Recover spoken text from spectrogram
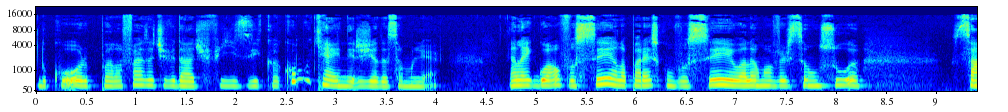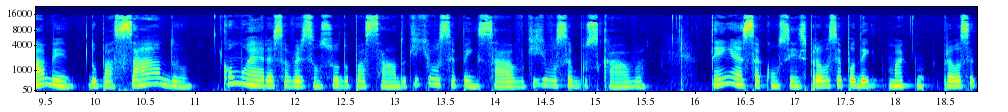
do corpo, ela faz atividade física. Como que é a energia dessa mulher? Ela é igual você? Ela parece com você? Ou ela é uma versão sua, sabe, do passado? Como era essa versão sua do passado? O que, que você pensava? O que, que você buscava? Tenha essa consciência para você poder para você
